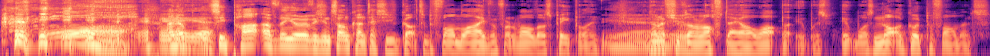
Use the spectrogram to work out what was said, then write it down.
oh. I know, Yeah. see, part of the Eurovision Song Contest, you've got to perform live in front of all those people. And Yeah, I don't know if she was on an off day or what, but it was, it was not a good performance.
